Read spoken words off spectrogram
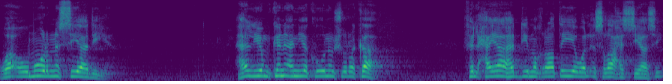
وأمورنا السيادية هل يمكن أن يكونوا شركاء في الحياة الديمقراطية والإصلاح السياسي؟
